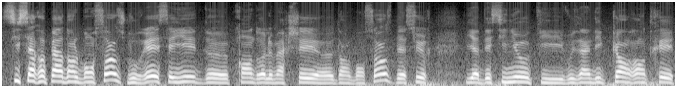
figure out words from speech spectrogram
Si ça repart dans le bon sens, vous réessayez de prendre le marché euh, dans le bon sens. Bien sûr, il y a des signaux qui vous indiquent quand rentrer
